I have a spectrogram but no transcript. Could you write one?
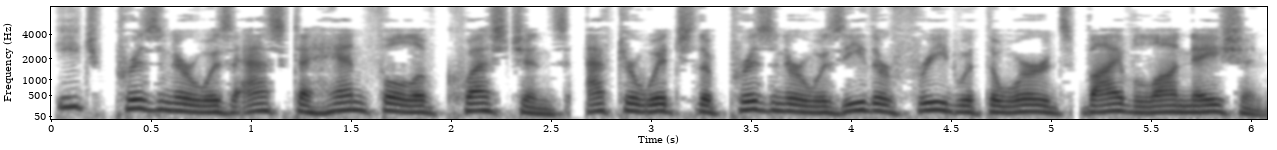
Each prisoner was asked a handful of questions, after which the prisoner was either freed with the words Vive la nation,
